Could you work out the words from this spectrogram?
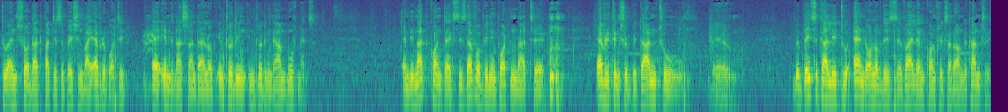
to ensure that participation by everybody uh, in the national dialogue, including, including the armed movements. And in that context, it's therefore been important that uh, everything should be done to uh, basically to end all of these uh, violent conflicts around the country.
